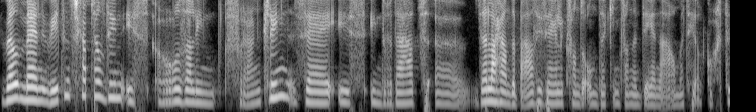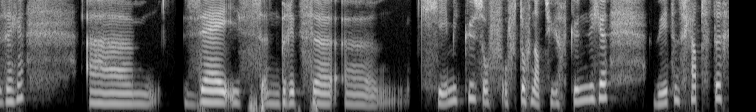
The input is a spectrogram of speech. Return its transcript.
Wel, mijn wetenschapsheldin is Rosalind Franklin. Zij is inderdaad, uh, zij lag aan de basis eigenlijk van de ontdekking van het DNA, om het heel kort te zeggen. Uh, zij is een Britse uh, chemicus of, of toch natuurkundige, wetenschapster,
